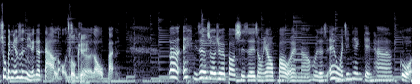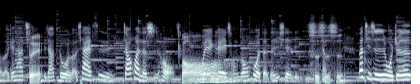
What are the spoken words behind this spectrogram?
说不定就是你那个大佬级的老板。那哎，你这个时候就会保持这种要报恩啊，或者是哎，我今天给他过了，给他钱比较多了，下一次交换的时候，哦，我也可以从中获得的一些利益。是是是。那其实我觉得。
